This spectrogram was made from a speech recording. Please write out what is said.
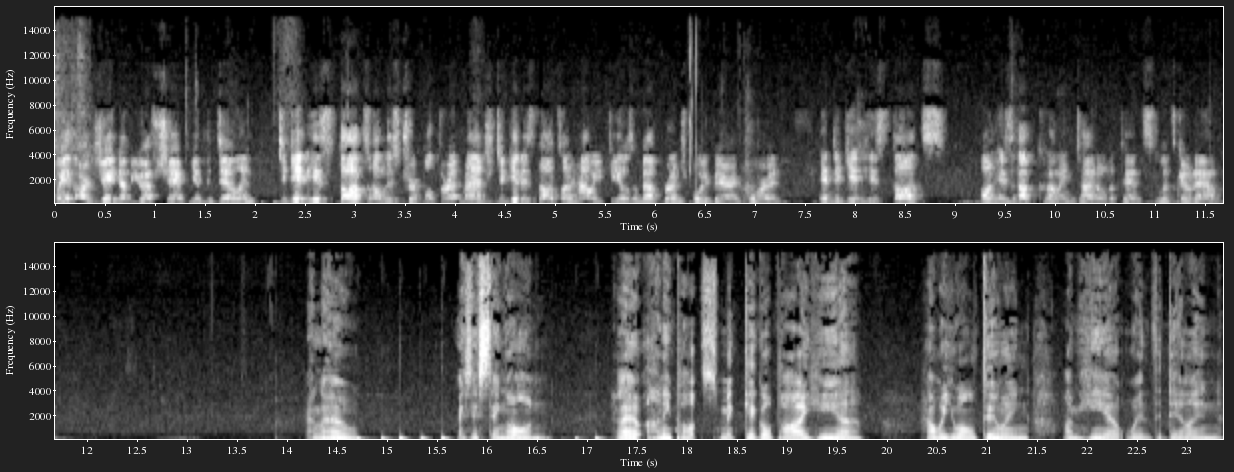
with our JWF champion, the Dylan, to get his thoughts on this triple threat match, to get his thoughts on how he feels about Brunch Boy Baron Corbin, and to get his thoughts on his upcoming title defense. Let's go down. Hello. Is this thing on? Hello, honeypots. Mick Giggle Pie here. How are you all doing? I'm here with the Dylan.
